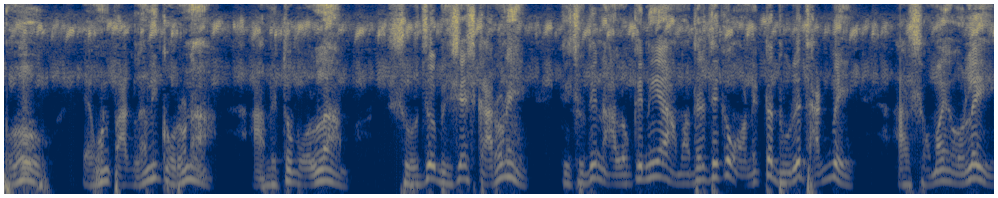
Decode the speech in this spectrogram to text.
বউ, এমন পাগলামি করো না। আমি তো বললাম, সূর্য বিশেষ কারণে কিছুদিন আলোকে নিয়ে আমাদের থেকে অনেকটা দূরে থাকবে। আর সময় হলেই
